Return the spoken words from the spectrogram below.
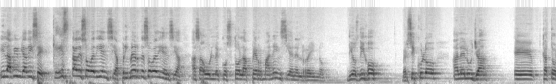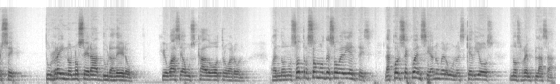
Y la Biblia dice que esta desobediencia, primer desobediencia, a Saúl le costó la permanencia en el reino. Dios dijo, versículo, aleluya, 14, eh, tu reino no será duradero. Jehová se ha buscado otro varón. Cuando nosotros somos desobedientes, la consecuencia número uno es que Dios nos reemplaza.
